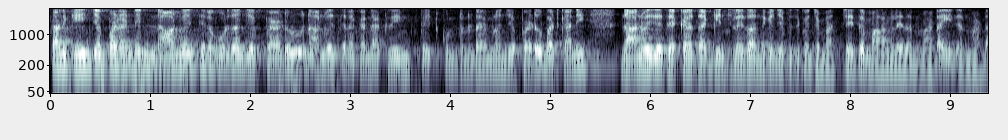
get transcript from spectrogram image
తనకి ఏం చెప్పాడంటే నాన్ వెజ్ తినకూడదని చెప్పాడు. నాన్ వెజ్ తినకండి ఆ క్రీమ్ పెట్టుకుంటున్న టైంలో అని చెప్పాడు. బట్ కానీ నాన్ వెజ్ అయితే ఎక్కడ తగ్గించలేదు. అందుకని చెప్పేసి కొంచెం మచ్చ అయితే మానలేదన్నమాట. ఇదనమాట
